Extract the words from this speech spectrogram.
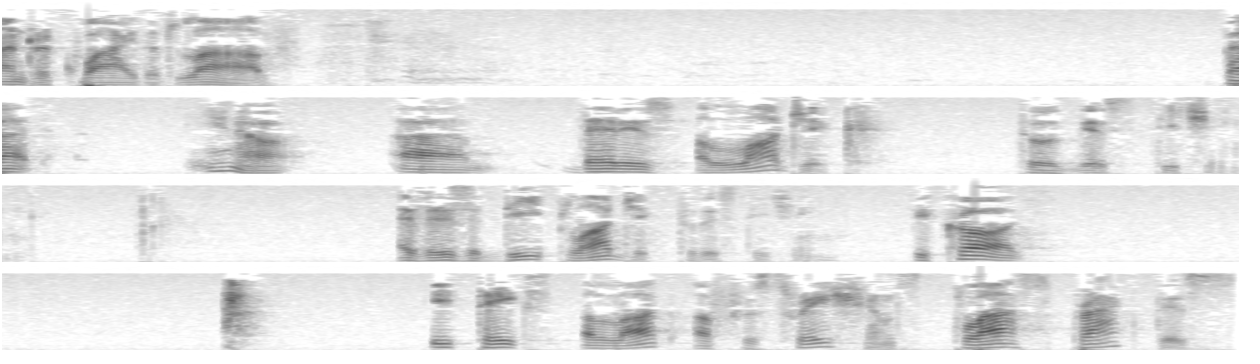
unrequited love. But you know, um, there is a logic to this teaching. And there is a deep logic to this teaching because it takes a lot of frustrations plus practice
